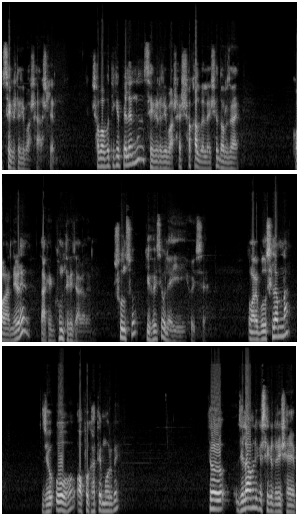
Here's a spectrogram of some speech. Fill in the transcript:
সেক্রেটারি বাসায় আসলেন। সভাপতিকে পেলেন না, সেক্রেটারি বাসায় সকালবেলা এসে দরজায় কড়া নেড়ে তাকে ঘুম থেকে জাগালেন। শুনছো, কি হয়েছে? বলে এই হয়েছে। তোমার বলছিলাম না যে ও অপঘাতে মরবে। তো জেলা আওয়ামী লীগের সেক্রেটারি সাহেব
